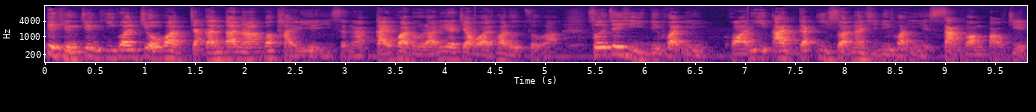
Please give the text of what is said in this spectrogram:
逼行政机关照法，诚简单啊，我刣你的预算啊，该法律啦，你要照我的法律做啊。所以这是立法院法律案甲预算，咱是立法院的尚方宝剑。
